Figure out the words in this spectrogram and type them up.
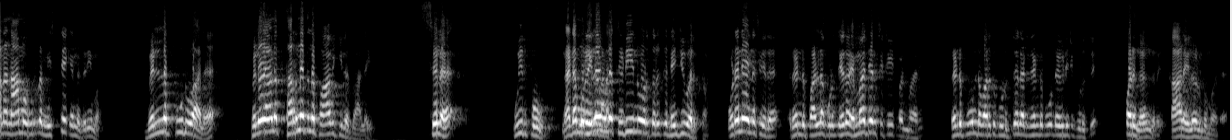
ஆனா நாம விடுற மிஸ்டேக் என்ன தெரியுமா? வெள்ளப்பூடுவால பிழையான தருணத்துல பாவிக்கிறதாலே சில உயிர் போகும். நடைமுறையில உள்ள திடீர்னு ஒருத்தருக்கு நெஞ்சு வருத்தம். உடனே என்ன செய்யற? ரெண்டு பல்ல கொடுத்து ஏதோ எமர்ஜென்சி ட்ரீட்மெண்ட் மாதிரி ரெண்டு பூண்டை வறுத்து கொடுத்து இல்லாட்டி ரெண்டு பூண்டை இடிச்சு கொடுத்து படுங்கங்கிற காலையில எழும்ப மாட்டார்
